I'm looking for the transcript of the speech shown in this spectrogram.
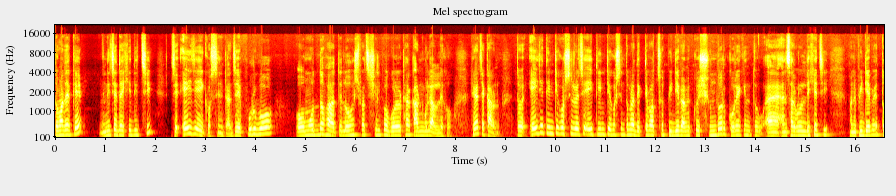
তোমাদেরকে নিচে দেখিয়ে দিচ্ছি যে এই যে এই কোশ্চেনটা, যে পূর্ব ও মধ্য ভারতে লৌহ ইস্পাত শিল্প গড়ে ওঠার কারণগুলি আলো লেখো ঠিক আছে? কারণ, তো এই যে তিনটি কোশ্চেন রয়েছে, এই তিনটি কোশ্চেন তোমরা দেখতে পাচ্ছ পিডিএফ আমি খুব সুন্দর করে কিন্তু অ্যান্সারগুলো লিখেছি মানে পিডিএফে তো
